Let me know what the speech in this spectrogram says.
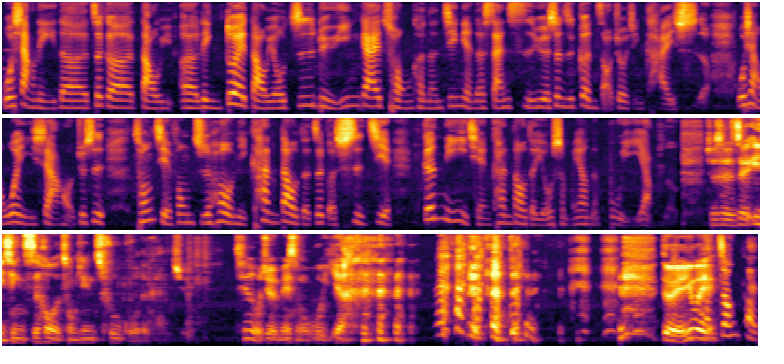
我想你的这个导呃领队导游之旅，应该从可能今年的三四月，甚至更早就已经开始了。我想问一下哈，就是从解封之后，你看到的这个世界，跟你以前看到的有什么样的不一样呢？就是这个疫情之后重新出国的感觉，其实我觉得没什么不一样。对，因为很中肯。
